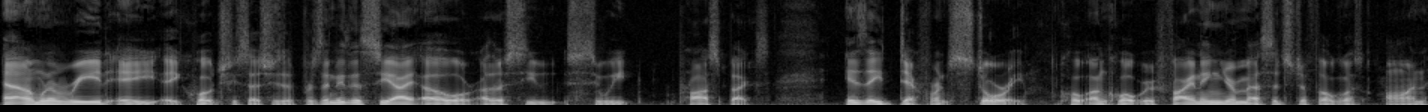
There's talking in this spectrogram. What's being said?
And I'm going to read a, a quote she says. She said, Presenting the CIO or other C suite prospects is a different story. Quote unquote, refining your message to focus on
